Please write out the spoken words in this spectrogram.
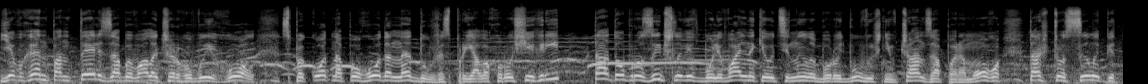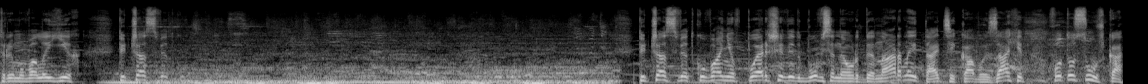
Євген Пантель забивали черговий гол. Спекотна погода не дуже сприяла хорошій грі. Та доброзичливі вболівальники оцінили боротьбу вишнівчан за перемогу та щосили підтримували їх. Під час святку. Під час святкування вперше відбувся неординарний та цікавий захід фотосушка.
